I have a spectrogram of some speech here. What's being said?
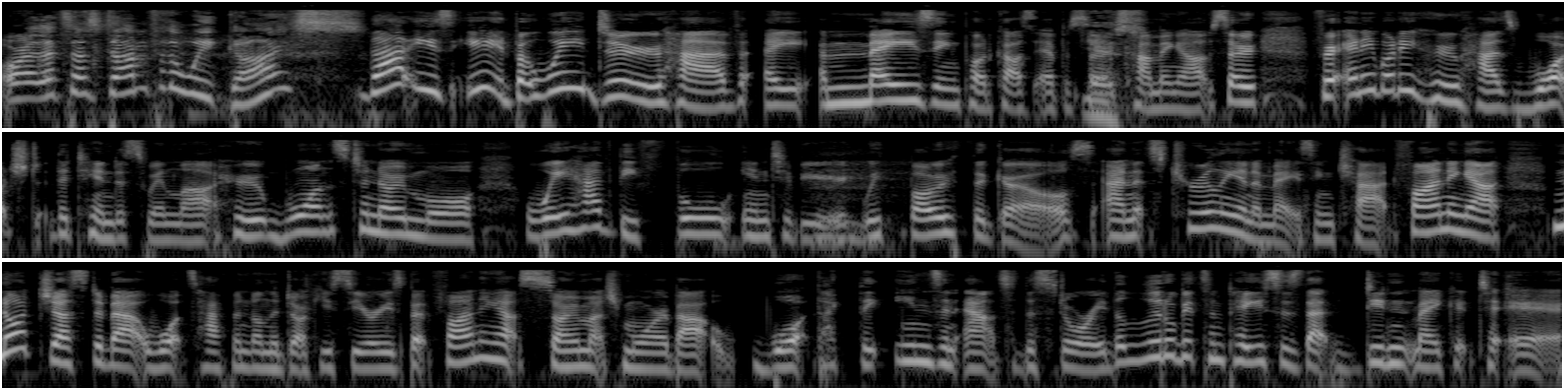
all right, that's us done for the week, guys. That is it. But we do have a amazing podcast episode Yes. coming up. So for anybody who has watched The Tinder Swindler, who wants to know more, we have the full interview mm. with both the girls, and it's truly an amazing chat. Finding out not just about what's happened on the docu series, but finding out so much more about what like the ins and outs of the story, the little bits and pieces that didn't make it to air.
